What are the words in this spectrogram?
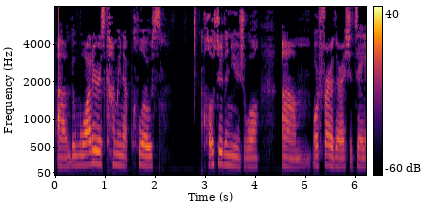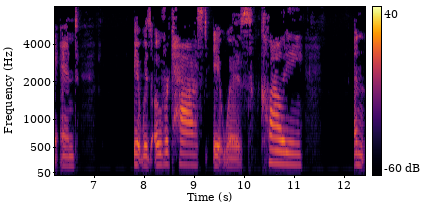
um, the water is coming up close, closer than usual, um, or further, I should say, and it was overcast, it was cloudy, and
